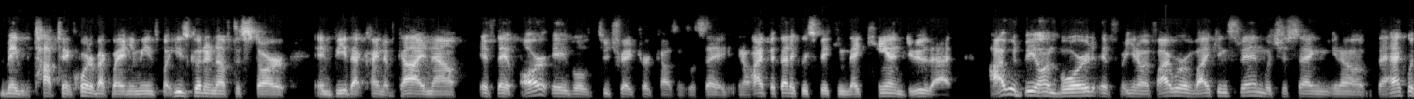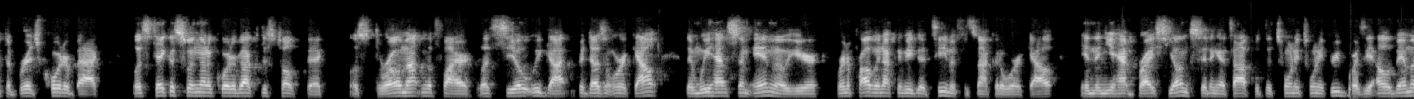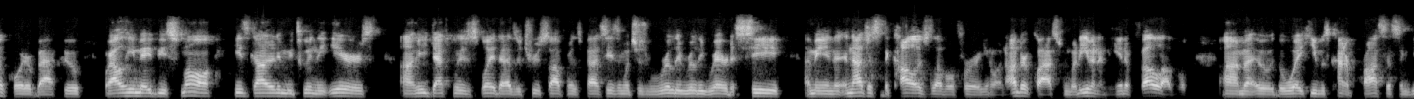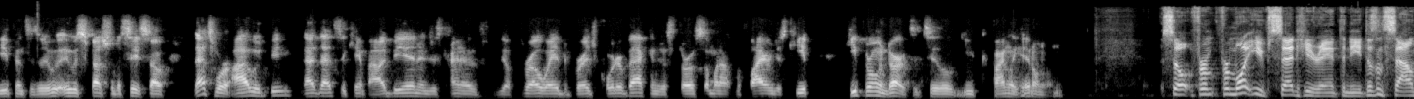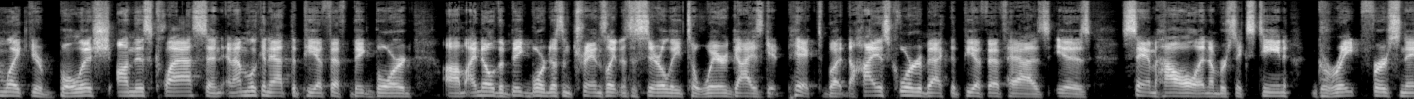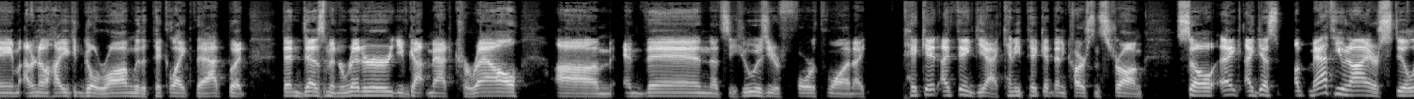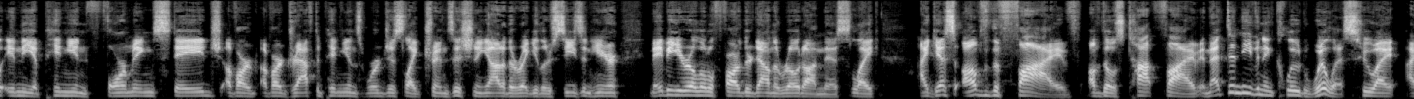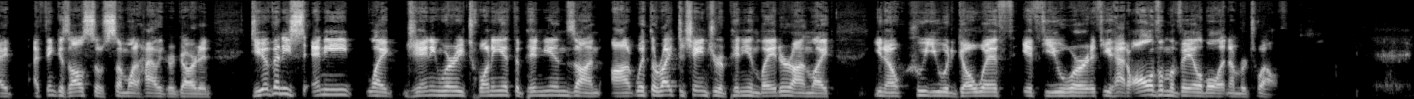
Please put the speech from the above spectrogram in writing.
maybe the top ten quarterback by any means, but he's good enough to start and be that kind of guy. Now, if they are able to trade Kirk Cousins, let's say you know hypothetically speaking, they can do that. I would be on board if you know if I were a Vikings fan, which is saying you know the heck with the bridge quarterback. Let's take a swing on a quarterback with this 12th pick. Let's throw him out in the fire. Let's see what we got. If it doesn't work out, then we have some ammo here. We're probably not going to be a good team if it's not going to work out. And then you have Bryce Young sitting atop with the 2023 boards, the Alabama quarterback, who, while he may be small, he's got it in between the ears. Um, he definitely displayed that as a true sophomore this past season, which is really, really rare to see. I mean, and not just at the college level for you know an underclassman, but even in the NFL level, um, it, the way he was kind of processing defenses, it, it, was special to see. So that's where I would be. That, that's the camp I would be in, and just kind of you know, throw away the bridge quarterback and just throw someone out in the fire and just keep keep throwing darts until you finally hit on them. So from from what you've said here, Anthony, it doesn't sound like you're bullish on this class. And and I'm looking at the PFF big board. Um, I know the big board doesn't translate necessarily to where guys get picked, but the highest quarterback that PFF has is Sam Howell at number 16. Great first name. I don't know how you could go wrong with a pick like that. But then Desmond Ridder, you've got Matt Corral. Um, and then let's see, who was your fourth one? I Pickett, I think, yeah, Kenny Pickett, then Carson Strong. So I, I, guess uh, Matthew and I are still in the opinion forming stage of our of our draft opinions. We're just like transitioning out of the regular season here. Maybe you're a little farther down the road on this. Like, I guess of the five of those top five, and that didn't even include Willis, who I I, I think is also somewhat highly regarded. Do you have any any like January twentieth opinions on on with the right to change your opinion later on like you know who you would go with if you were if you had all of them available at number 12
